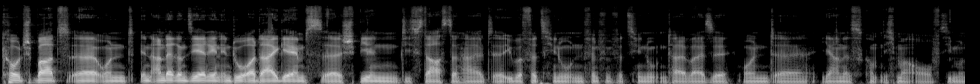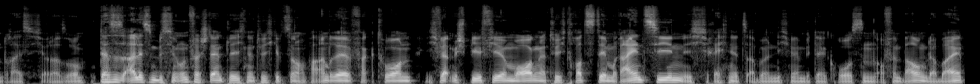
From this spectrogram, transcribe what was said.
Coach Bud. Äh, und in anderen Serien, in Do-or-Die-Games, äh, spielen die Stars dann halt äh, über 40 Minuten, 45 Minuten teilweise. Und äh, Janis kommt nicht mal auf 37 oder so. Das ist alles ein bisschen unverständlich. Natürlich gibt's noch ein paar andere Faktoren. Ich werde mir Spiel 4 morgen natürlich trotzdem reinziehen. Ich rechne jetzt aber nicht mehr mit der großen Offenbarung dabei.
